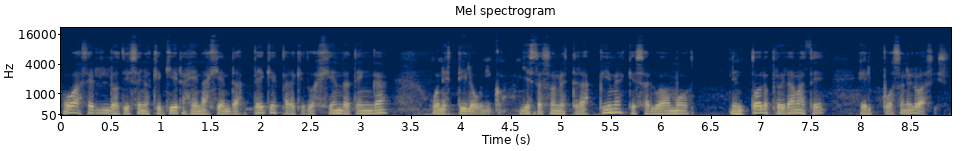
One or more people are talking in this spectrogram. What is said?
o hacer los diseños que quieras en agendas peques para que tu agenda tenga un estilo único. Y estas son nuestras pymes que saludamos en todos los programas de El Pozo en el Oasis.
